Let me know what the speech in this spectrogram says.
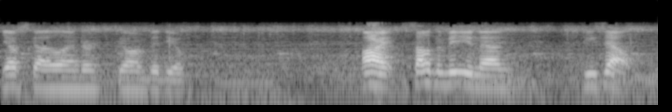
Yep, Skylander, you're on video. Alright, stop the video now. Peace out.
